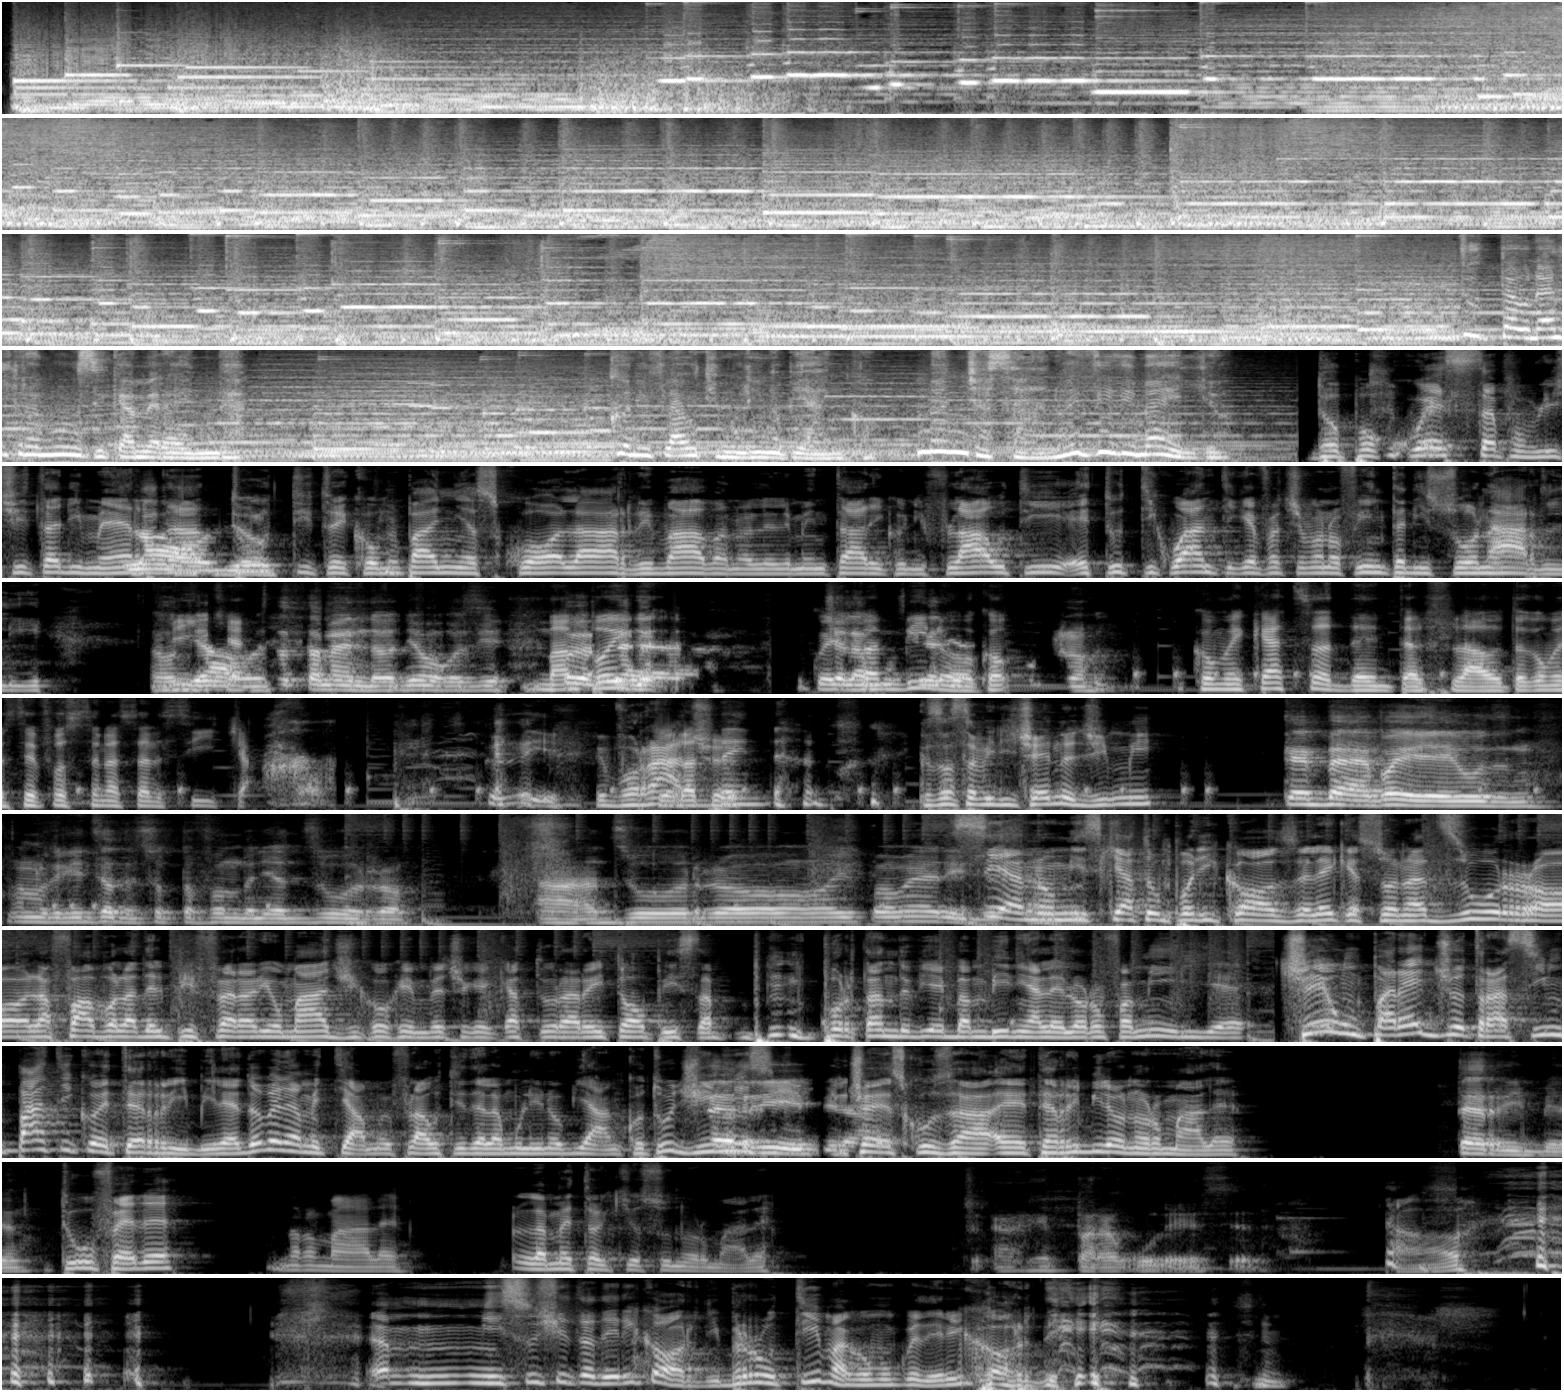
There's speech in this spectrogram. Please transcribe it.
Un'altra musica merenda. Con i flauti mulino bianco. Mangia sano e vivi meglio. Dopo questa pubblicità di merda, L'odio. tutti i tuoi compagni a scuola arrivavano alle elementari con i flauti e tutti quanti che facevano finta di suonarli. Lo odiamo, Minchia. esattamente, lo odiamo così. Ma poi vabbè, que- quel bambino di co- Azzurro. come cazzo addenta il flauto, come se fosse una salsiccia. Così. Vorace. l'addenta- Cosa stavi dicendo, Jimmy? Che beh, poi hanno utilizzato il sottofondo di azzurro. Ah, azzurro il pomeriggio. Sì, hanno mischiato un po' di cose. Lei che suona azzurro, la favola del pifferario magico che invece che catturare i topi sta portando via i bambini alle loro famiglie. C'è un pareggio tra simpatico e terribile. Dove la mettiamo i flauti della Mulino Bianco? Tu, Jimmy? Terribile. Cioè, scusa, è terribile o normale? Terribile. Tu, Fede? Normale. La metto anch'io su normale. Ah, che paraculi che siete. No. Eh, Mi suscita dei ricordi, brutti, ma comunque dei ricordi.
